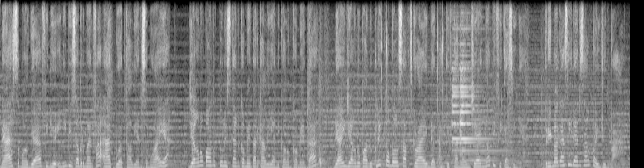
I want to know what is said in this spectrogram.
Nah, semoga video ini bisa bermanfaat buat kalian semua ya. Jangan lupa untuk tuliskan komentar kalian di kolom komentar dan jangan lupa untuk klik tombol subscribe dan aktifkan lonceng notifikasinya. Terima kasih dan sampai jumpa.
